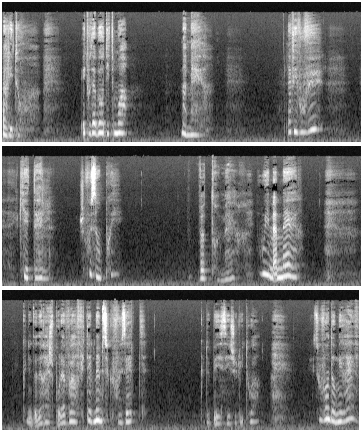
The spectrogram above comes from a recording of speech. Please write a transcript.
Parlez donc. Et tout d'abord, dites-moi, ma mère, l'avez-vous vue? Qui est-elle? Je vous en prie. Votre mère Oui, ma mère. Que ne donnerais-je pour la voir fût elle-même ce que vous êtes? Que de baisers je lui dois. Souvent dans mes rêves,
